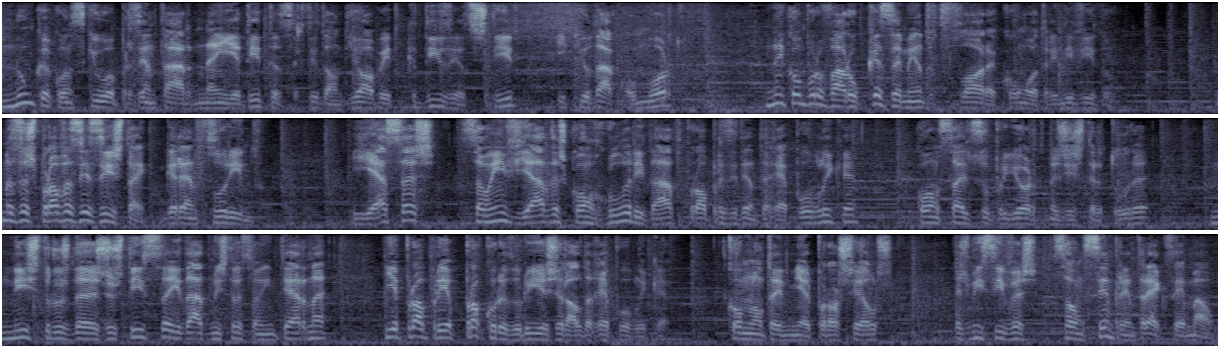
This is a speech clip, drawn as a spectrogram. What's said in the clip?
nunca conseguiu apresentar nem a dita certidão de óbito que diz existir e que o dá como morto, nem comprovar o casamento de Flora com outro indivíduo. Mas as provas existem, garante Florindo, e essas são enviadas com regularidade para o Presidente da República, Conselho Superior de Magistratura, Ministros da Justiça e da Administração Interna e a própria Procuradoria-Geral da República. Como não tem dinheiro para os selos, as missivas são sempre entregues em mão.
